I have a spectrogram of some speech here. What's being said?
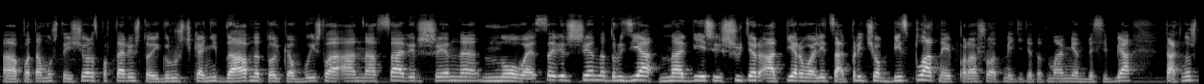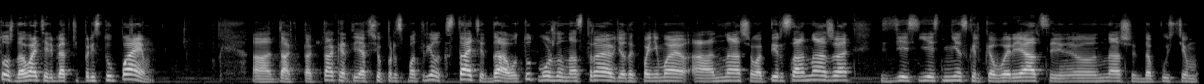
а, потому что, еще раз повторю, что игрушечка недавно только вышла, она совершенно новая, совершенно, друзья, новейший шутер от первого лица, причем бесплатный, прошу отметить этот момент для себя. Так, ну что ж, давайте, ребятки, приступаем. А, так, так, так, это я все просмотрел. Кстати, да, вот тут можно настраивать, я так понимаю, а, нашего персонажа. Здесь есть несколько вариаций э, нашей, допустим,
